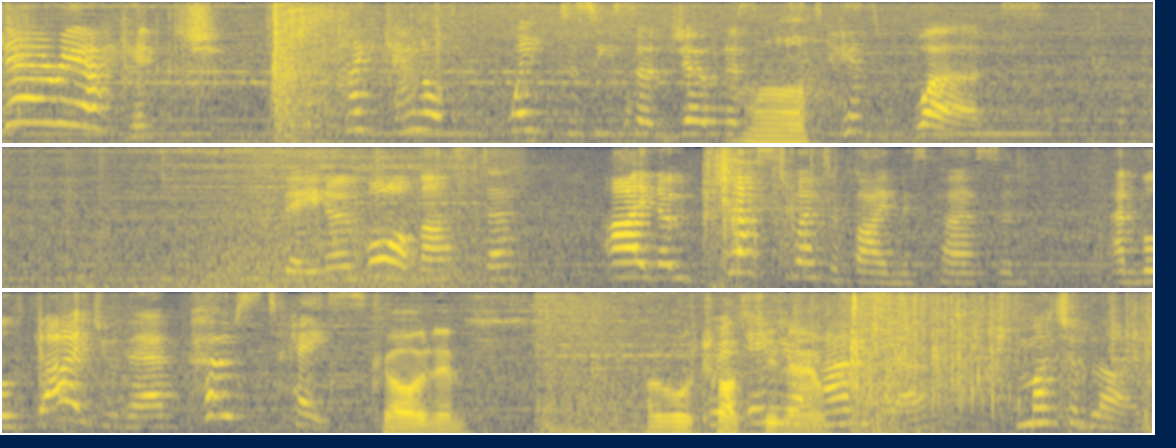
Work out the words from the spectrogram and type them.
nary a hitch. I cannot wait to see Sir Jonas Ah. eat his words. Say no more, Master. I know just where to find this person, and will guide you there post haste. Go on then. I will trust We're you now. hands, sir. Much obliged.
